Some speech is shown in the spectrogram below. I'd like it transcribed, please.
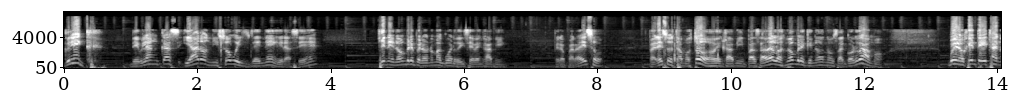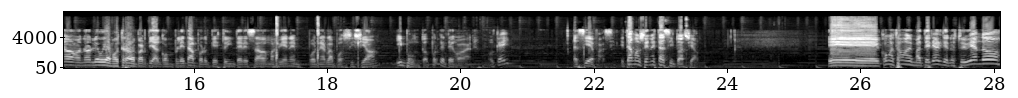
Glick de blancas y Aaron Nisowicz de negras, ¿eh? Tiene nombre, pero no me acuerdo, dice Benjamín. Pero para eso, para eso estamos todos, Benjamín, para saber los nombres que no nos acordamos. Bueno, gente, esta no, no le voy a mostrar la partida completa porque estoy interesado más bien en poner la posición y punto, porque tengo ganas, ¿ok? Así de fácil. Estamos en esta situación. Eh, ¿Cómo estamos de material que no estoy viendo?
